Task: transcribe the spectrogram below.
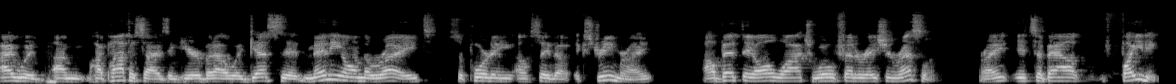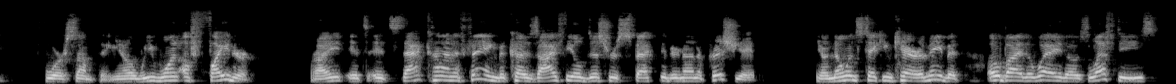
I would, I'm hypothesizing here, but I would guess that many on the right supporting, I'll say the extreme right, I'll bet they all watch World Federation Wrestling, right? It's about fighting for something. You know, we want a fighter, right? It's, it's that kind of thing because I feel disrespected and unappreciated. You know, no one's taking care of me, but oh, by the way, those lefties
